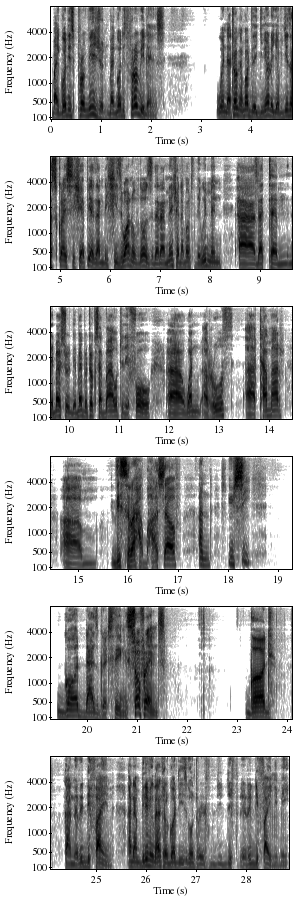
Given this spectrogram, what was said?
by God's provision, by God's providence. When they're talking about the genealogy of Jesus Christ, she appears, and she's one of those that I mentioned about the women uh, that um, the, Bible, the Bible talks about, the four, uh, one uh, Ruth, uh, Tamar, um, this Rahab herself, and you see, God does great things. So, friends, God can redefine. And I'm believing that actually God is going to redefine me.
